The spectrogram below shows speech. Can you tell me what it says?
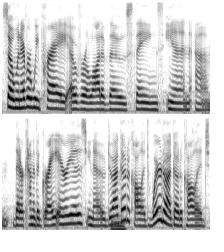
So whenever we pray over a lot of those things in um, that are kind of the gray areas, you know, do I go to college? Where do I go to college?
